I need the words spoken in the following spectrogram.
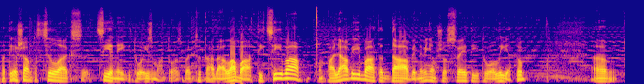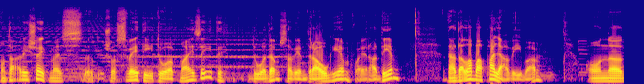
patiešām tas cilvēks cienīgi to izmantos, bet tu tādā labā ticībā un paļāvībā tad dāvini viņam šo svētīto lietu. Um, un tā arī šeit mēs šo svētīto maizīti dodam saviem draugiem vai radiem tādā labā paļāvībā. Un uh,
